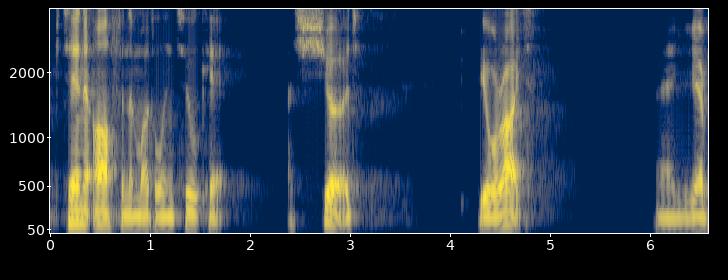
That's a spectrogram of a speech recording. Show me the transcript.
If you turn it off in the modeling toolkit, I should be all right. There you go.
